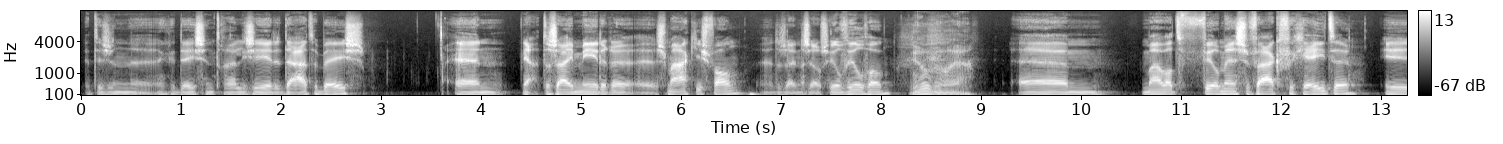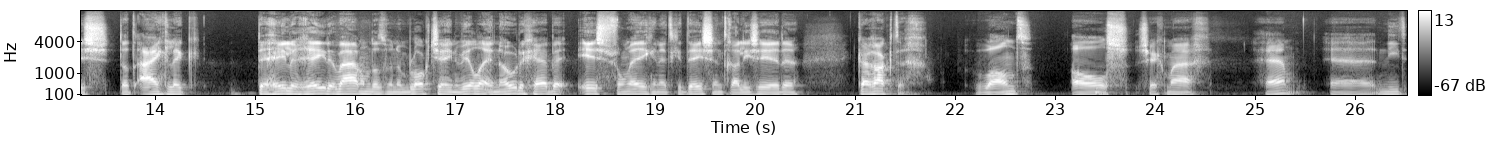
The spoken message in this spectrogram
het is een, eh, een gedecentraliseerde database. En ja, er zijn meerdere eh, smaakjes van. Er zijn er zelfs heel veel van. Heel veel, ja. Ehm, maar wat veel mensen vaak vergeten, is dat eigenlijk de hele reden waarom dat we een blockchain willen en nodig hebben, is vanwege het gedecentraliseerde karakter. Want als zeg maar hè, eh, niet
